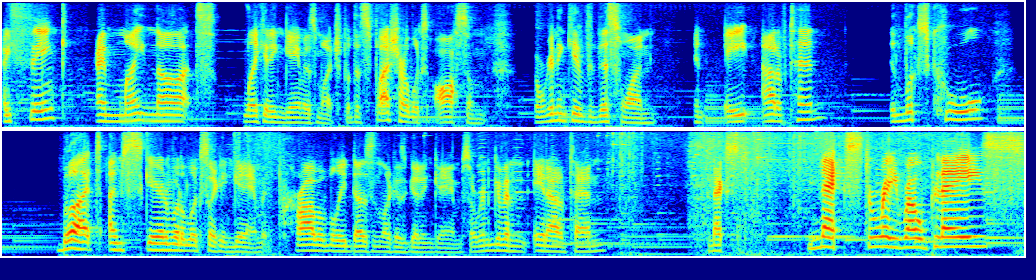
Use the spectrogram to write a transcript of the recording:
I think I might not like it in game as much, but the splash art looks awesome. we're gonna give this one an 8 out of 10. It looks cool, but I'm scared of what it looks like in game. It probably doesn't look as good in game, so we're gonna give it an 8 out of 10. Next, next reroll, please.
